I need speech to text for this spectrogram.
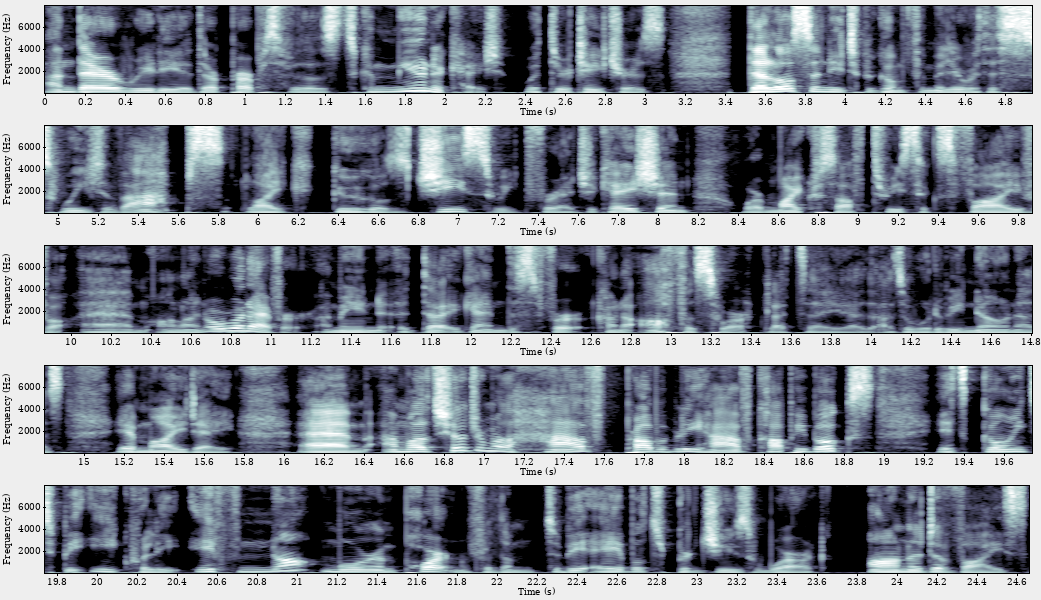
and they're really their purpose for those to communicate with their teachers. They'll also need to become familiar with a suite of apps like Google's G Suite for education or Microsoft 365 um, online or whatever. I mean, uh, that, again, this is for kind of office work, let's say, uh, as it would have been known as in my day. Um, and while children will have probably have copybooks, it's going to be equally, if not more important for them to be able to produce work on a device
